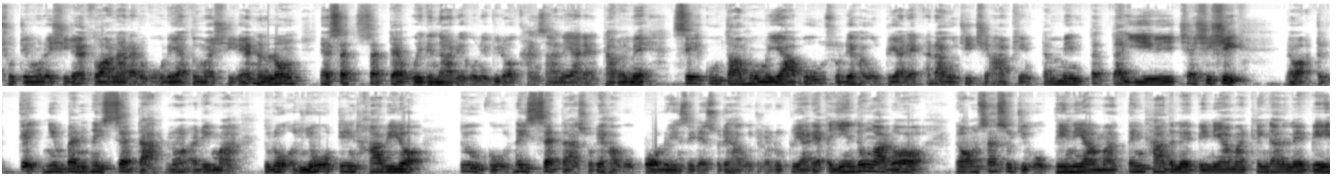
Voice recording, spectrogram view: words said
ချိုးတင်မှုတွေရှိတယ်။သွားနာတာတို့ကိုလည်းသူ့မှာရှိတယ်။နှလုံးနဲ့ဆက်ဆက်တဲ့ဝေဒနာတွေကိုနေပြီးတော့ခံစားနေရတယ်။ဒါပေမဲ့စေကူတာမှုမရဘူးဆိုတဲ့ဟာကိုတွေ့ရတယ်။အဲ့ဒါကိုကြည့်ချင်အဖြစ်တမင်တက်တက်ရေးချက်ရှိရှိနော်တကယ့်ညင်ပန်နှိပ်ဆက်တာနော်အဲ့ဒီမှာ သူတို့အညိုးအတင်းထားပြီးတော့သူ့ကိုနှိပ်ဆက်တာဆိုတဲ့ဟာကိုပေါ်လွင်စေတယ်ဆိုတဲ့ဟာကိုကျွန်တော်တို့တွေ့ရတယ်။အရင်တုန်းကတော့ဒေါအောင်ဆန်းစုကြည်ကိုဘေးနေရာမှာတင်ထားတယ်လဲဘေးနေရာမှာထိန်းထားတယ်လဲဘေး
